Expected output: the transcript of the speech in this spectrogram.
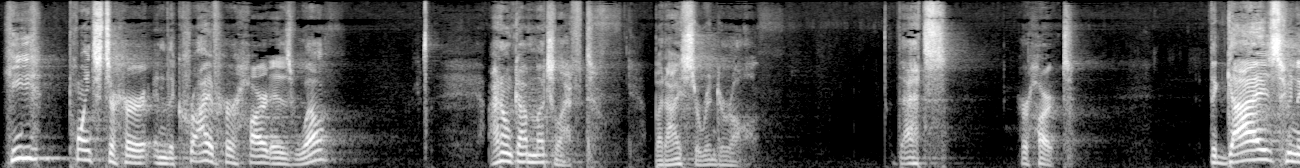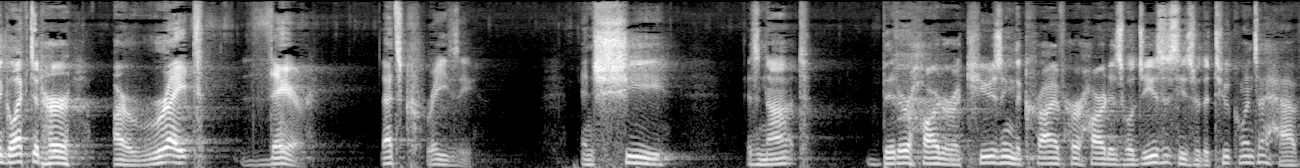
He points to her, and the cry of her heart is, Well, I don't got much left, but I surrender all. That's her heart. The guys who neglected her are right there. That's crazy. And she is not bitter heart or accusing. The cry of her heart is, Well, Jesus, these are the two coins I have,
